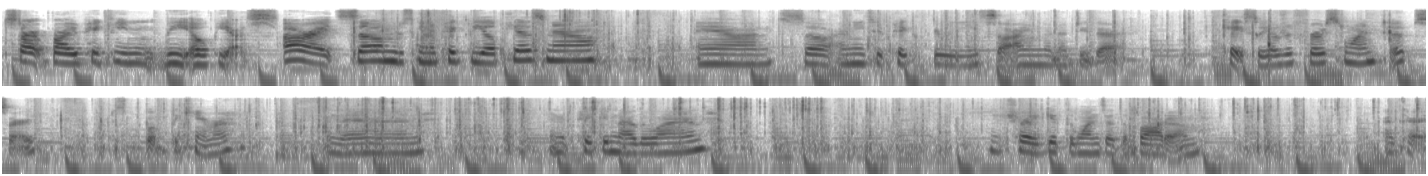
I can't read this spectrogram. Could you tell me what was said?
start by picking the LPS. Alright, so I'm just going to pick the LPS now and so I need to pick three so I'm going to do that. Okay, so we have the first one. Oops, sorry. Just bumped the camera. And then I'm going to pick another one try to get the ones at the bottom. Okay,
